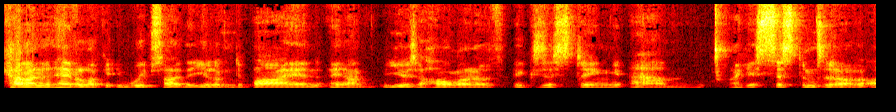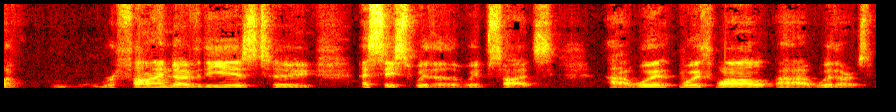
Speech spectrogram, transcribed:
come in and have a look at your website that you're looking to buy, and, and I use a whole lot of existing, um, I guess, systems that I've, I've, refined over the years to assess whether the website's uh, worth, worthwhile, uh, whether it's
